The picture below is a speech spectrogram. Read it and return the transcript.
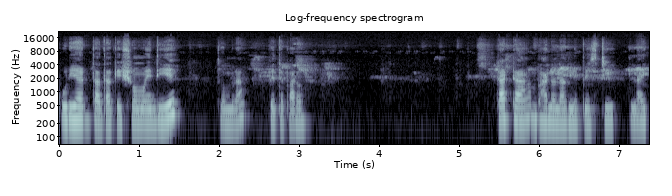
কুরিয়ার দাদাকে সময় দিয়ে তোমরা পেতে পারো। টাটা, ভালো লাগলে পেজটি লাইক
